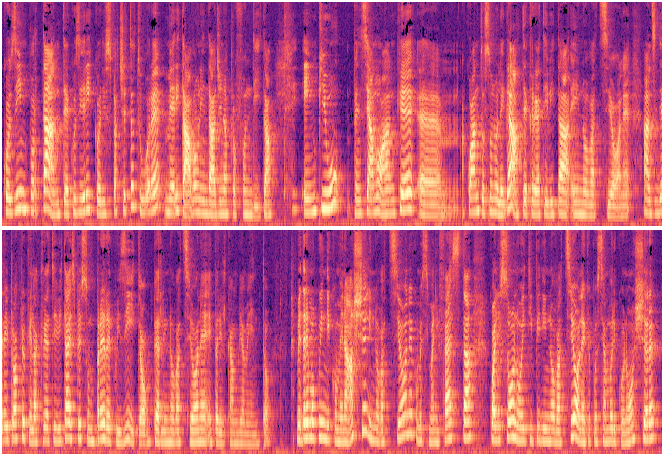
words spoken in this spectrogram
così importante, così ricco di sfaccettature, meritava un'indagine approfondita e in più pensiamo anche ehm, a quanto sono legate creatività e innovazione, anzi direi proprio che la creatività è spesso un prerequisito per l'innovazione e per il cambiamento. Vedremo quindi come nasce l'innovazione, come si manifesta, quali sono i tipi di innovazione che possiamo riconoscere.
